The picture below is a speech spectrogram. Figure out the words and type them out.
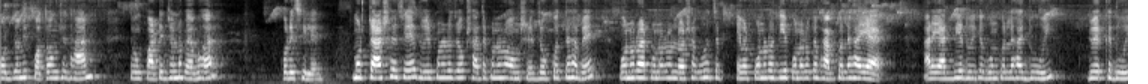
মোট জমির কত অংশে ধান এবং পাটের জন্য ব্যবহার করেছিলেন? মোট চাষ হয়েছে দুইয়ের পনেরো যোগ সাতের পনেরো অংশে। যোগ করতে হবে পনেরো আর পনেরো লসাগু হচ্ছে, এবার পনেরো দিয়ে পনেরোকে ভাগ করলে হয় এক। আর এক দিয়ে দুইকে গুণ করলে হয় দুই দুই একে দুই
